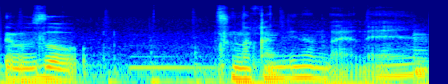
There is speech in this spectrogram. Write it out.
でもそう。そんな感じなんだよね。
